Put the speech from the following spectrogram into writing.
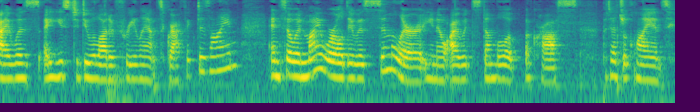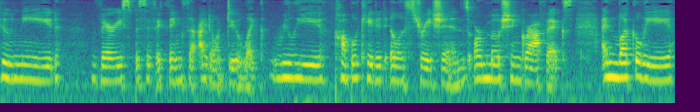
I was I used to do a lot of freelance graphic design, and so in my world it was similar, you know, I would stumble across potential clients who need very specific things that I don't do, like really complicated illustrations or motion graphics. And luckily,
